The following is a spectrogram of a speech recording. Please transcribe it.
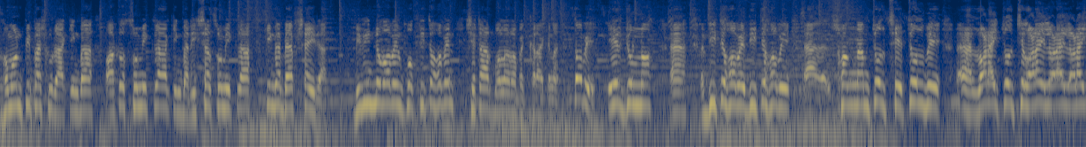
ভ্রমণ পিপাসুরা কিংবা অটো শ্রমিকরা কিংবা রিক্সা শ্রমিকরা কিংবা ব্যবসায়ীরা বিভিন্নভাবে উপকৃত হবেন, সেটা আর বলার অপেক্ষা রাখে না। তবে এর জন্য দিতে হবে দিতে হবে সংগ্রাম চলছে, চলবে লড়াই চলছে, লড়াই লড়াই লড়াই,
